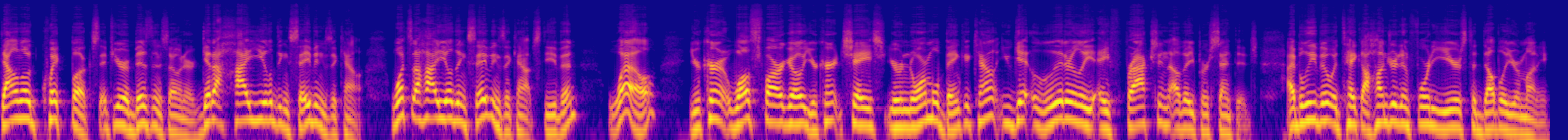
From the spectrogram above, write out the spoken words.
Download QuickBooks if you're a business owner. Get a high yielding savings account. What's a high yielding savings account, Steven? Well, your current Wells Fargo, your current Chase, your normal bank account, you get literally a fraction of a percentage. I believe it would take 140 years to double your money.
